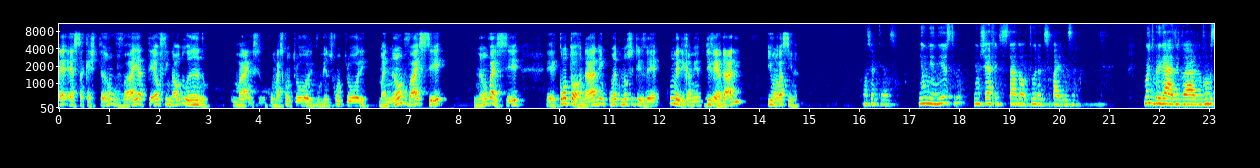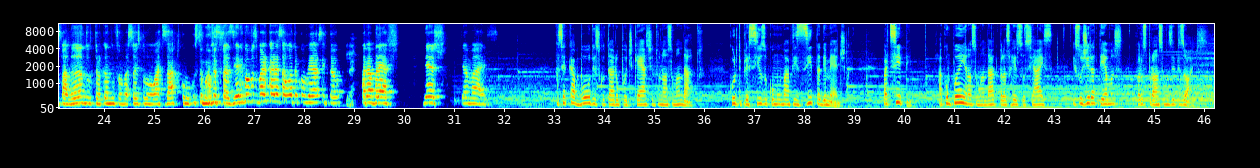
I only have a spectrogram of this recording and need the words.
é, essa questão vai até o final do ano, com mais, com mais controle, com menos controle, mas não vai ser, não vai ser é, contornado enquanto não se tiver um medicamento de verdade e uma vacina. Com certeza. E um ministro e um chefe de Estado à altura desse país. Né? Muito obrigada, Eduardo. Vamos falando, trocando informações pelo WhatsApp, como costumamos fazer, e vamos marcar essa outra conversa, então, para breve. Beijo, até mais. Você acabou de escutar o podcast do nosso mandato, curto e preciso como uma visita de médica. Participe! Acompanhe nosso mandato pelas redes sociais e sugira temas para os próximos episódios.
